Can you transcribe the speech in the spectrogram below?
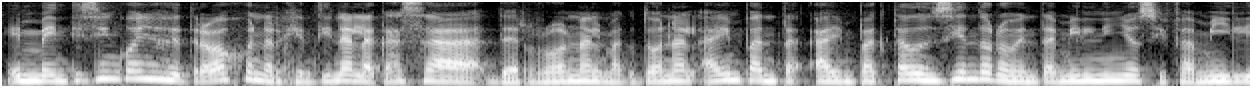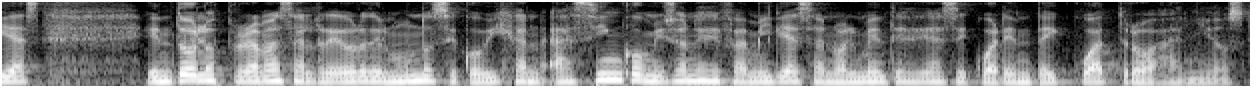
en 25 años de trabajo en Argentina, la casa de Ronald McDonald ha, impactado en 190 mil niños y familias. En todos los programas alrededor del mundo se cobijan a 5 millones de familias anualmente desde hace 44 años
